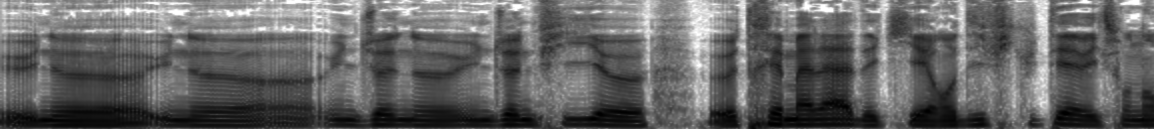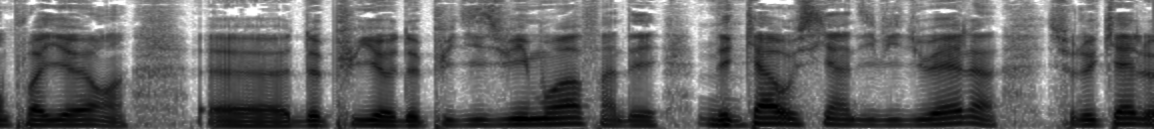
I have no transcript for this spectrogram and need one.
une, une, une jeune une jeune fille très malade et qui est en difficulté avec son employeur depuis depuis 18 mois, enfin des, mmh. des cas aussi individuels sur lesquels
